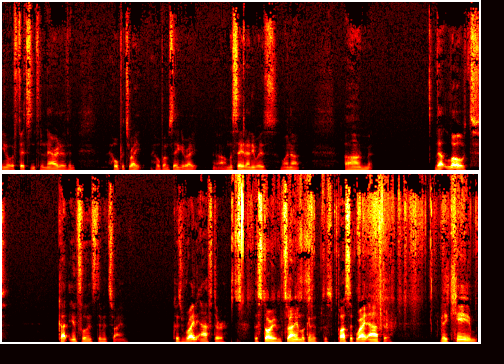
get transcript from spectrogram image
you know it fits into the narrative, and I hope it's right. I hope I'm saying it right. I'm gonna say it anyways. Why not? Um, that Lot got influenced in Mitzrayim, because right after the story of Mitzrayim, looking at this pasuk right after, they came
